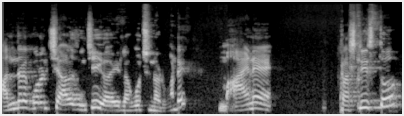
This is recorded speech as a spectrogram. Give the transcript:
అందరి గురించి ఆలోచించి ఇట్లా కూర్చున్నాడు. అంటే ఆయనే ప్రశ్నిస్తూ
